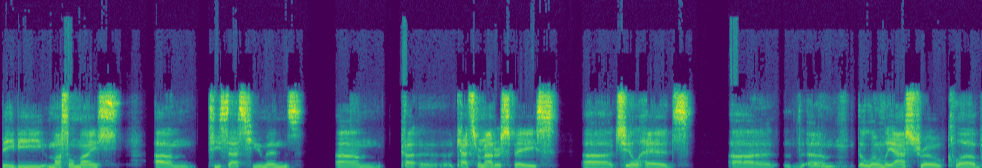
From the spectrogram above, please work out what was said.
baby muscle mice, um, TSAS humans, um, uh, cats from outer space, uh, Chillheads, uh, the, um, the Lonely Astro Club,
